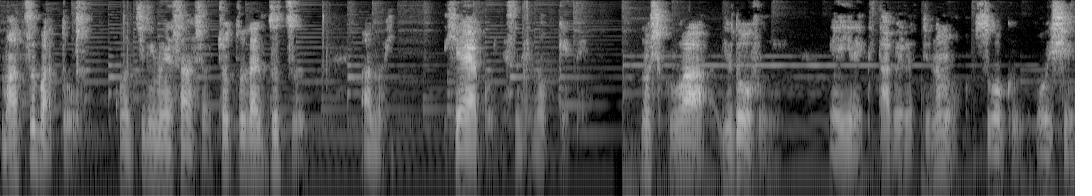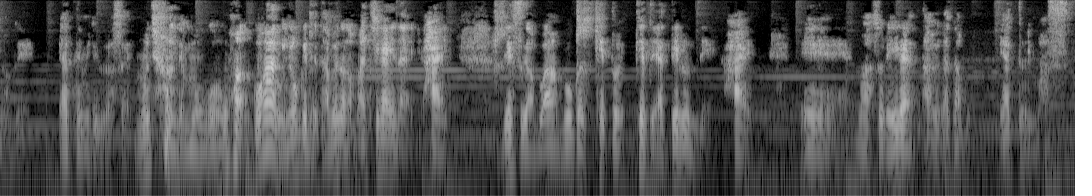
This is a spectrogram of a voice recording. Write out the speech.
松葉とこのちりめん山椒ちょっとずつ、あの、冷ややっこにですね、乗っけて、もしくは湯豆腐に入れて食べるっていうのもすごく美味しいので、やってみてください。もちろんね、もうご飯、ご飯にのけて食べるのが間違いない。はい。ですが、まあ、僕はケト、ケトやってるんで、はい。えー、まあ、それ以外の食べ方もやっております。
